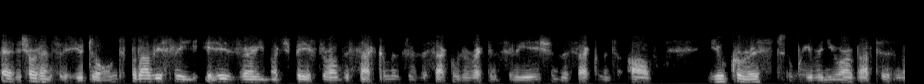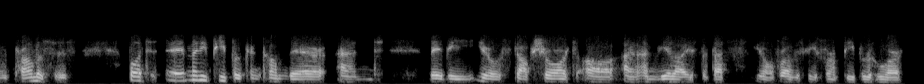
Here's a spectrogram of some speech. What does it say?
uh, the short answer is you don't, but obviously it is very much based around the sacraments. There's the sacrament of reconciliation, the sacrament of Eucharist. We renew our baptismal promises, but uh, many people can come there and maybe you know stop short uh, and, and realize that that's you know for obviously for people who are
